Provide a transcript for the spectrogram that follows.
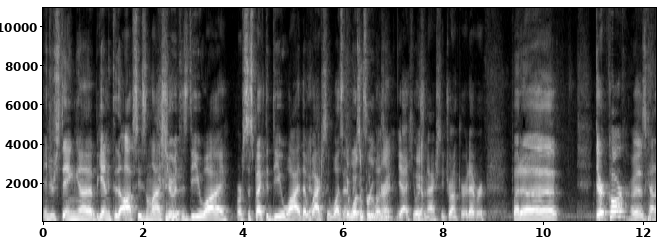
interesting uh, beginning to the offseason last year with his DUI or suspected DUI that Yeah. actually wasn't. It wasn't proven, wasn't- right? Yeah, he wasn't actually drunk or whatever. But uh, Derek Carr is kind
